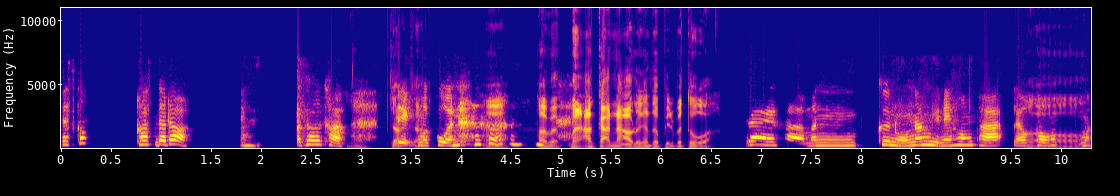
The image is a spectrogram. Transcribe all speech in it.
let's go close the door อืมขอ โทษค่ะอะจ้ะเด็กจ้ะมากวนอ่าเอามันมันอากาศหนาวเลยกันต้องปิดประตูอะใช่ค่ะ มันคือหนูนั่งอยู่ในห้องพระ แล้วเขาอ๋อมา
